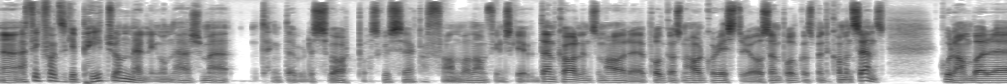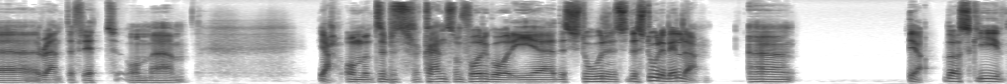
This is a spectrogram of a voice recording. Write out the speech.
Eh, jeg fikk faktisk en Patron-melding om det her som jeg tenkte jeg burde svart på. Skal vi se, hva faen var det han fyren skrev? Den Carlin som har eh, podkasten Hardcore History, og også en podkast som heter Common Sense, hvor han bare eh, ranter fritt om ja, om hva enn som foregår i det store, det store bildet. ja, da skriver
